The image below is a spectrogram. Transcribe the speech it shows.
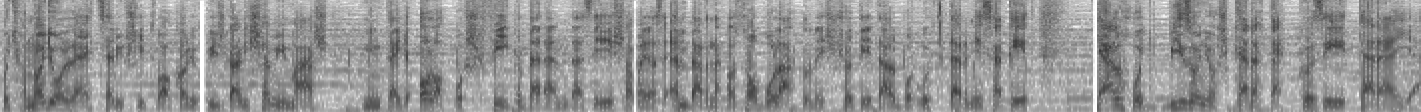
hogyha nagyon leegyszerűsítve akarjuk vizsgálni, semmi más, mint egy alapos fékberendezés, amely az embernek a zabolátlan és sötét elborult természetét kell, hogy bizonyos keretek közé terelje.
